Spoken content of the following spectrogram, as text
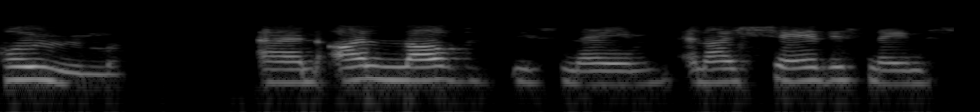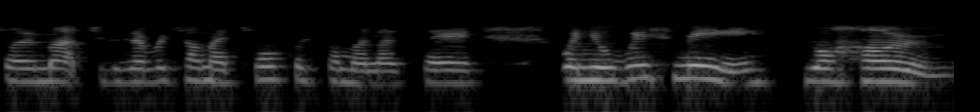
home. And I love this name and I share this name so much because every time I talk with someone, I say, when you're with me, you're home.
